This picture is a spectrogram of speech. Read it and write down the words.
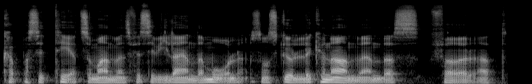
kapacitet som används för civila ändamål som skulle kunna användas för att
